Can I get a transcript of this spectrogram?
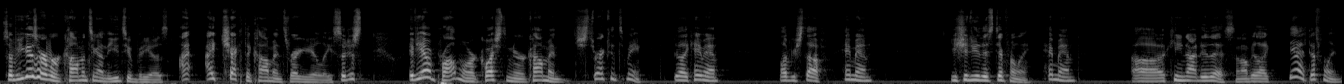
so if you guys are ever commenting on the YouTube videos, I, I check the comments regularly. So just if you have a problem or a question or a comment, just direct it to me. Be like, hey man, love your stuff. Hey man, you should do this differently. Hey man, uh, can you not do this? And I'll be like, yeah, definitely.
